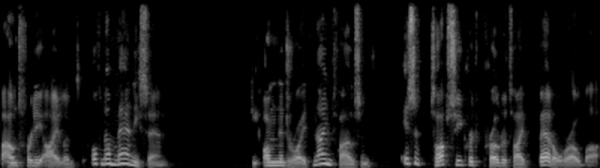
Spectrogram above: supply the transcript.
bound for the island of Nomanisan. The Omnidroid 9000 is a top-secret prototype battle robot.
